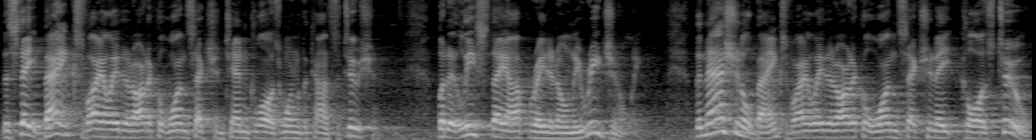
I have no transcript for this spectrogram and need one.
The state banks violated Article 1, Section 10, Clause 1 of the Constitution, but at least they operated only regionally. The national banks violated Article 1, Section 8, Clause 2,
